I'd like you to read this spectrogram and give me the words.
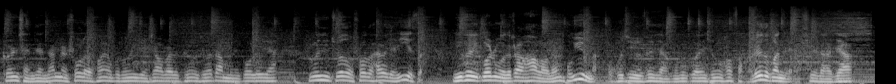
个人浅见难免说了，有朋友不同意见，小伙伴在评论区和弹幕里给我留言。如果您觉得我说的还有点意思，您可以关注我的账号老梁不郁闷，我会继续分享更多关于新闻和法律的观点。谢谢大家。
